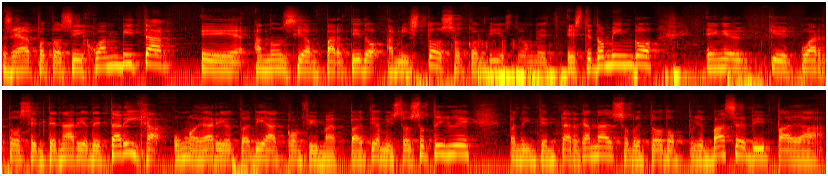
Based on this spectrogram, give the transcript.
Real Potosí, Juan Vita, eh, anuncia un partido amistoso con Strong este domingo en el cuarto centenario de Tarija, un horario todavía a confirmar. Partido amistoso Tigre para intentar ganar, sobre todo va a servir para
